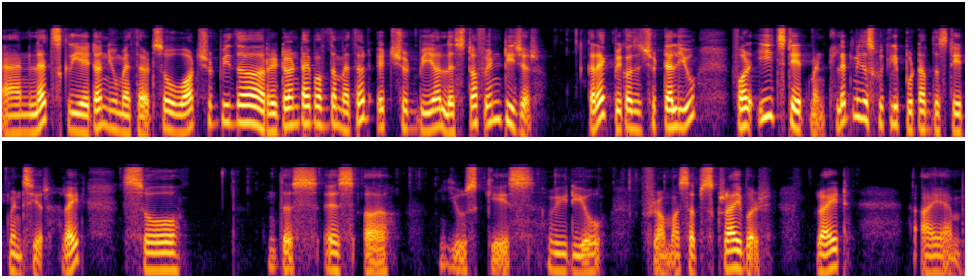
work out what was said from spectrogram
and let's create a new method. So what should be the return type of the method? It should be a list of integer, correct? Because it should tell you for each statement. Let me just quickly put up the statements here, right? So this is a use case video from a subscriber, right? I am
